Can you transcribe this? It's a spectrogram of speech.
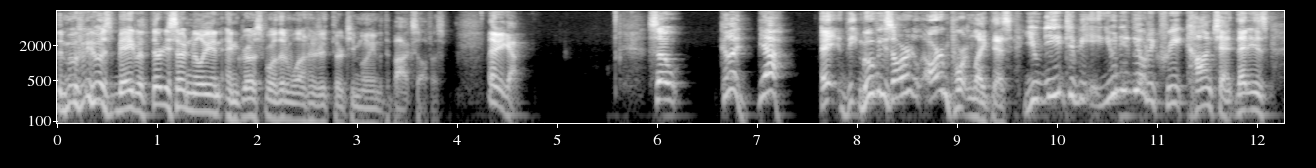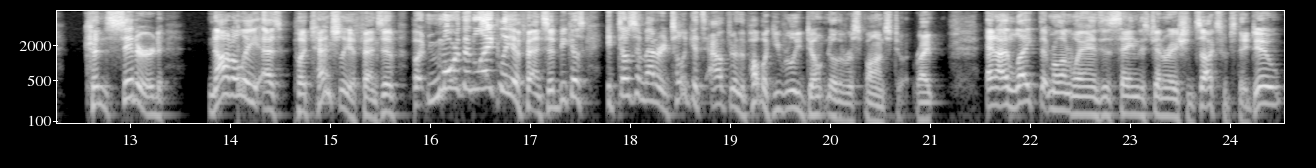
The movie was made with 37 million and grossed more than 113 million at the box office. There you go. So good, yeah. Eh, the movies are are important like this. You need to be you need to be able to create content that is considered not only as potentially offensive, but more than likely offensive because it doesn't matter until it gets out there in the public. You really don't know the response to it, right? And I like that Marlon Wayans is saying this generation sucks, which they do,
